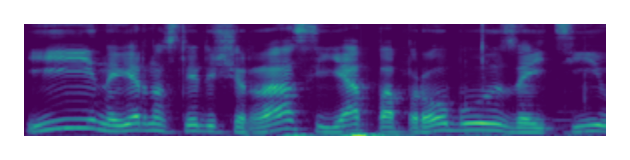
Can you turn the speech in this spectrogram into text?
И, наверное, в следующий раз я попробую зайти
